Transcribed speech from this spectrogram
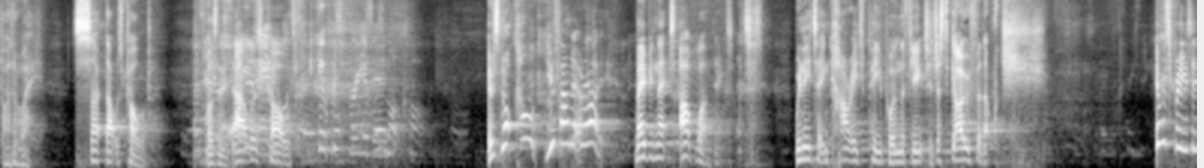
by the way. So that was cold, wasn't it? That was cold. It was freezing. not cold. It was not cold. You found it all right. Maybe next up oh, well, next. We need to encourage people in the future. Just go for that. It was freezing.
